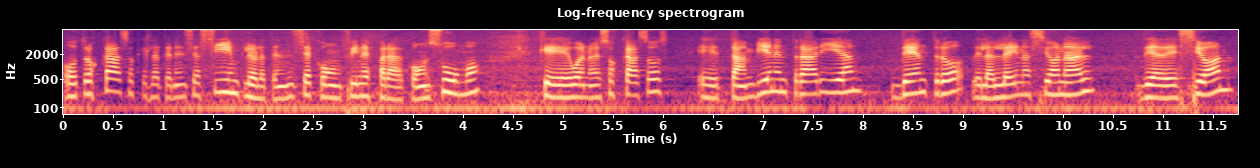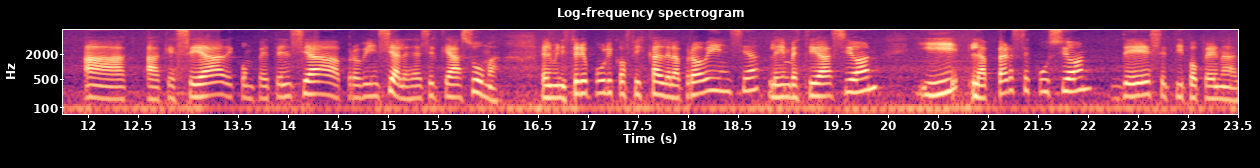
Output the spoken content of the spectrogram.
otros casos, que es la tenencia simple o la tenencia con fines para consumo, que bueno, esos casos eh, también entrarían dentro de la ley nacional de adhesión a, que sea de competencia provincial, es decir, que asuma el Ministerio Público Fiscal de la provincia la investigación y la persecución de ese tipo penal.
